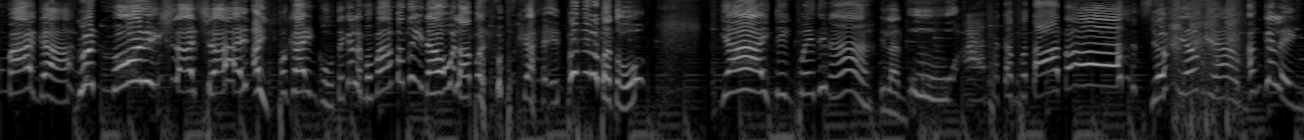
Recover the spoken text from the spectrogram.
umaga! Good morning, sunshine! Ay, pagkain ko. Teka lang, mamamatay na. Wala pa rin pagkain. Pwede na ba to? Yeah, I think pwede na. Ilan? Oo, apat na patatas! Yum, yum, yum. Ang galing.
